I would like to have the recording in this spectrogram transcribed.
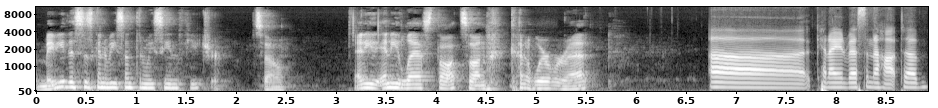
maybe this is going to be something we see in the future. So, any any last thoughts on kind of where we're at? Uh, can I invest in a hot tub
